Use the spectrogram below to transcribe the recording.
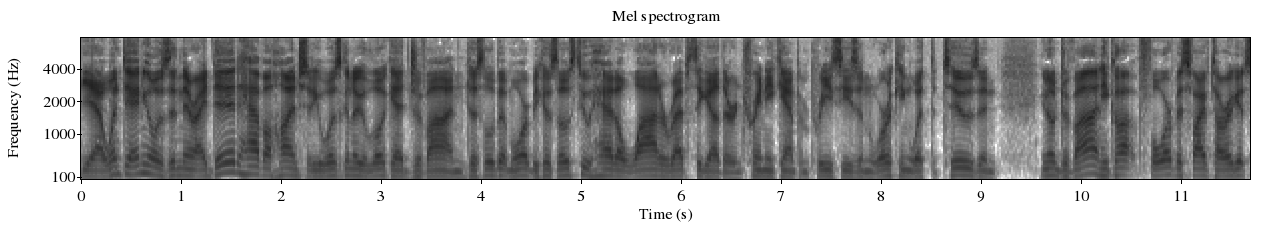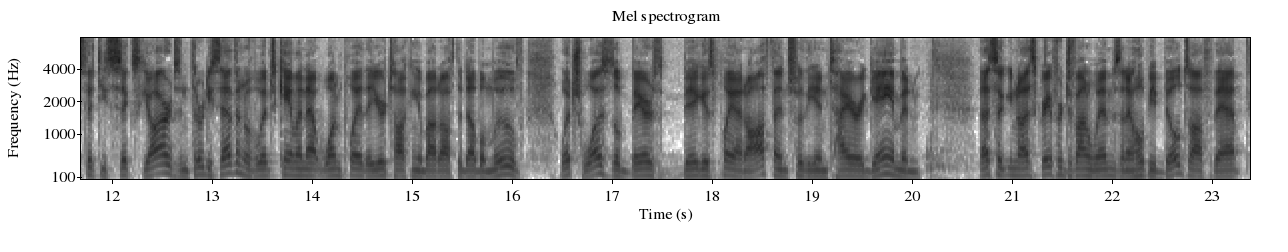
Yeah, when Daniel was in there, I did have a hunch that he was going to look at Javon just a little bit more because those two had a lot of reps together in training camp and preseason working with the twos. And, you know, Javon, he caught four of his five targets, 56 yards, and 37 of which came on that one play that you're talking about off the double move, which was the Bears' biggest play on offense for the entire game. And that's a, you know that's great for Javon Wims, and I hope he builds off of that.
